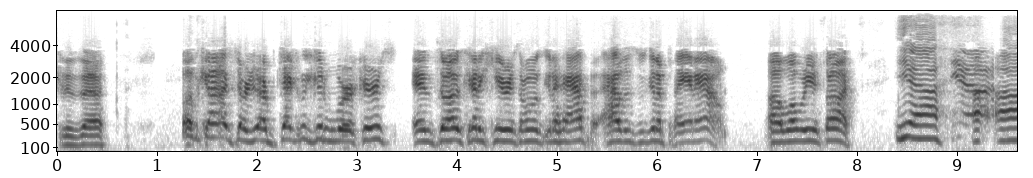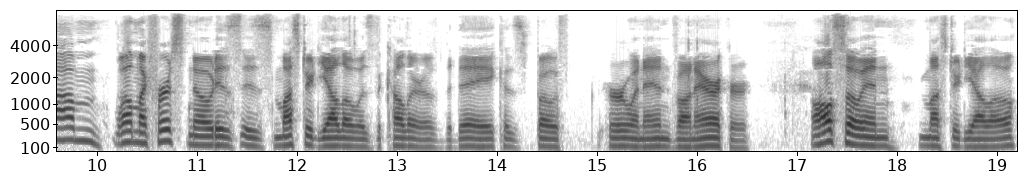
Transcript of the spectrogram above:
Because uh, both guys are, are technically good workers, and so I was kind of curious on what's going to happen, how this was going to pan out. Uh, what were your thoughts? Yeah. Uh, um. Well, my first note is is mustard yellow was the color of the day because both Irwin and Von Erich are also in mustard yellow.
